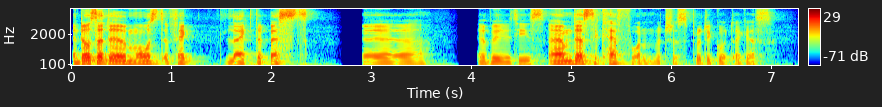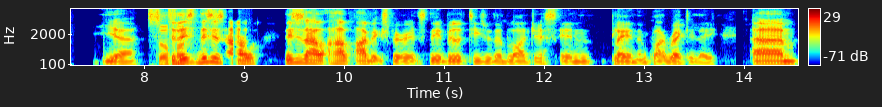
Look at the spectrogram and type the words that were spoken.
and those are the most effect like the best uh, abilities. Um, there's the Kev one, which is pretty good, I guess. Yeah. So, So for- this this is how this is how, how I've experienced the abilities with Obligis in playing them quite regularly. Um,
